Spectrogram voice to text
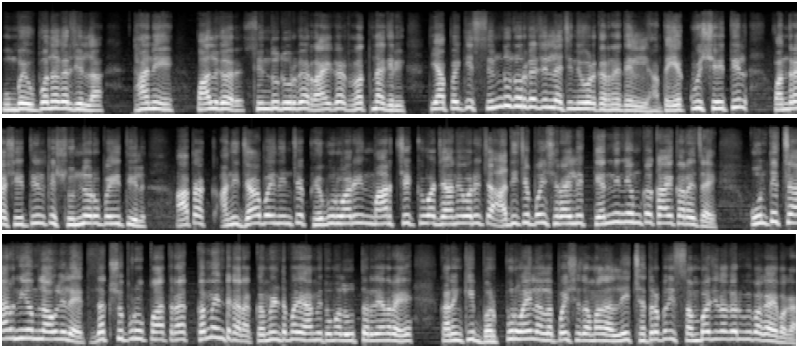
मुंबई उपनगर जिल्हा ठाणे पालघर सिंधुदुर्ग रायगड रत्नागिरी. यापैकी सिंधुदुर्ग जिल्ह्याची निवड करण्यात आलेली आता एकवीसशे येतील पंधराशे येतील ते शून्य रुपये येतील? आता आणि ज्या बहिणींचे फेब्रुवारी मार्चचे किंवा जानेवारीचे आधीचे पैसे राहिले त्यांनी नेमकं काय करायचं आहे? कोणते चार नियम लावलेले आहेत? लक्षपूर्वक पाहत राहा कमेंट करा. कमेंटमध्ये आम्ही तुम्हाला उत्तर देणार आहे. कारण की भरपूर महिलांना पैसे जमा झाले. छत्रपती संभाजीनगर विभाग आहे बघा.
